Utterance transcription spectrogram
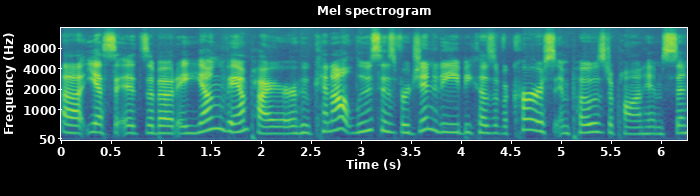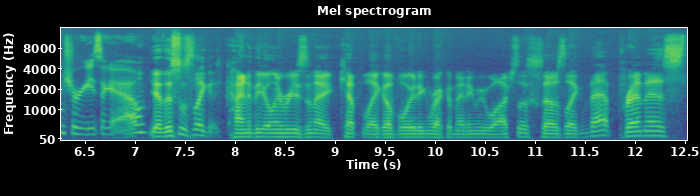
Uh, yes, it's about a young vampire who cannot lose his virginity because of a curse imposed upon him centuries ago. Yeah, this was like kind of the only reason I kept like avoiding recommending we watch this. Cause I was like, that premise,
